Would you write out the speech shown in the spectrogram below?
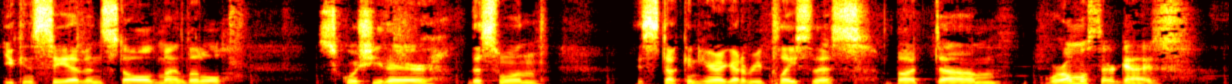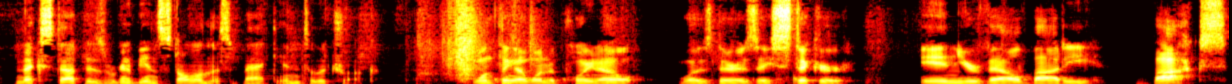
you can see I've installed my little squishy there. This one is stuck in here. I got to replace this, but um, we're almost there, guys. Next step is we're going to be installing this back into the truck. One thing I wanted to point out was there is a sticker in your valve body box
